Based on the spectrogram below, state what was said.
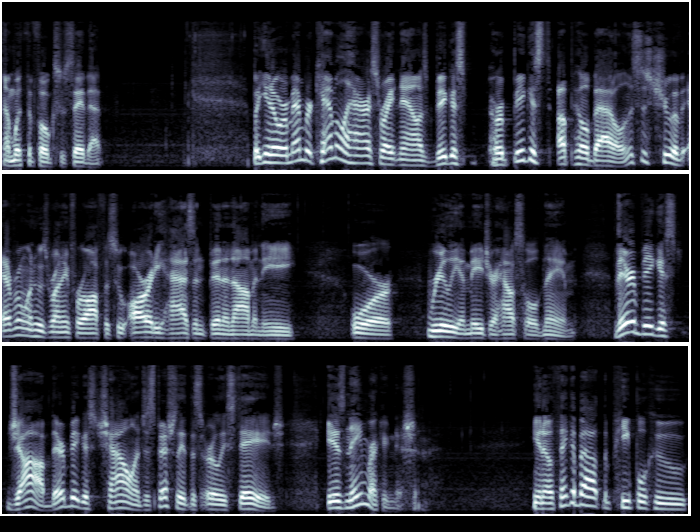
I'm with the folks who say that. But you know, remember Kamala Harris right now is biggest her biggest uphill battle, and this is true of everyone who's running for office who already hasn't been a nominee or really a major household name. Their biggest job, their biggest challenge, especially at this early stage, is name recognition. You know, think about the people who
